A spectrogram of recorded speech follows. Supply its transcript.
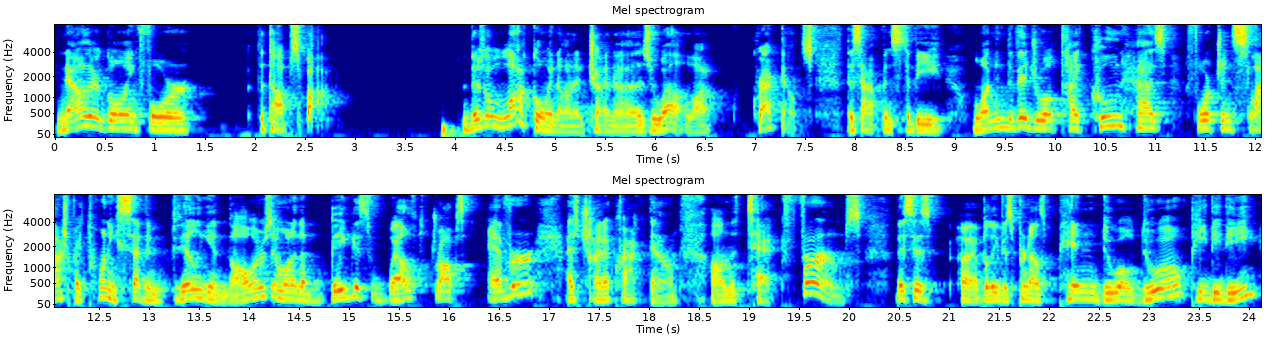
Now they're going for the top spot. There's a lot going on in China as well, a lot crackdowns. This happens to be one individual. Tycoon has fortune slashed by $27 billion in one of the biggest wealth drops ever as China cracked down on the tech firms. This is, I believe, is pronounced Pinduoduo, PDD,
